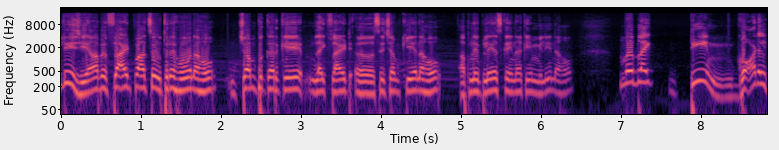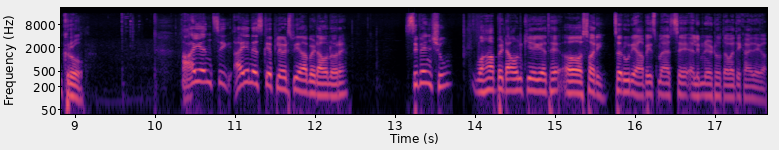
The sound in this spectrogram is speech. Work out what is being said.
लीजिए, यहाँ पे फ़्लाइट पाथ से उतरे हो ना हो जंप करके लाइक फ़्लाइट से जंप किए ना हो, अपने प्लेस कहीं ना कहीं मिली ना हो मतलब लाइक टीम गॉडल क्रो I N C I N S के प्लेयर्स भी यहाँ पे डाउन हो रहे हैं। सिवेंशु वहाँ पे डाउन किए गए थे सॉरी ज़रूर यहाँ पे इस मैच से एलिमिनेट होता हुआ दिखाई देगा।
